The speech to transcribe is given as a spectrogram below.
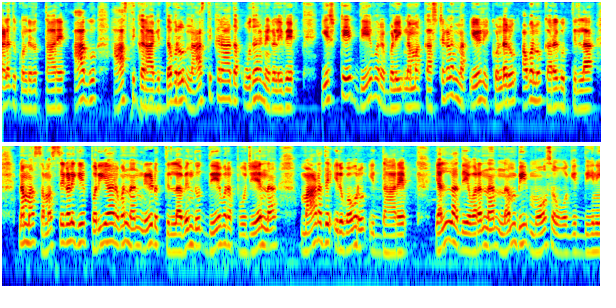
ಕಳೆದುಕೊಂಡಿರುತ್ತಾರೆ. ಹಾಗೂ ಆಸ್ತಿಕರಾಗಿದ್ದವರು ನಾಸ್ತಿಕರಾದ ಉದಾಹರಣೆಗಳಿವೆ. ಎಷ್ಟೇ ದೇವರ ಬಳಿ ನಮ್ಮ ಕಷ್ಟಗಳನ್ನು ಹೇಳಿಕೊಂಡರೂ ಅವನು ಕರಗುತ್ತಿಲ್ಲ. ನಮ್ಮ ಸಮಸ್ಯೆಗಳಿಗೆ ಪರಿಹಾರವನ್ನು ನೀಡುತ್ತಿಲ್ಲವೆಂದು ದೇವರ ಪೂಜೆಯನ್ನು ಮಾಡದೇ ಇರುವವರು ಇದ್ದಾರೆ. ಎಲ್ಲ ದೇವರನ್ನು ನಂಬಿ ಮೋಸ ಹೋಗಿದ್ದೀನಿ.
